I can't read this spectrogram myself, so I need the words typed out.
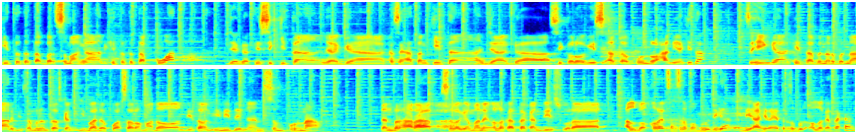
kita tetap bersemangat, kita tetap kuat, jaga fisik kita, jaga kesehatan kita, jaga psikologis ataupun rohania kita, sehingga kita benar-benar bisa menuntaskan ibadah puasa Ramadan di tahun ini dengan sempurna dan berharap sebagaimana yang Allah katakan di surat Al-Baqarah ayat 183 di akhir ayat tersebut Allah katakan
